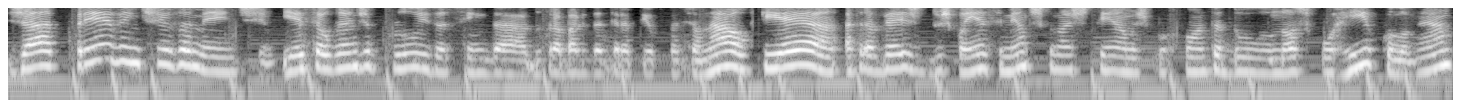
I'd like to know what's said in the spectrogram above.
já preventivamente. E esse é o grande plus, assim, da, do trabalho da terapia ocupacional, que é através dos conhecimentos que nós temos por conta do nosso currículo, né,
